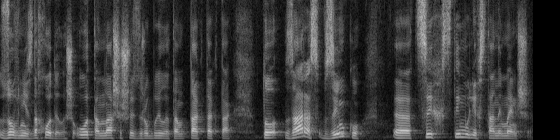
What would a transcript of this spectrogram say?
зовні знаходили, що от там наше щось зробили, там так, так, так. То зараз взимку е, цих стимулів стане менше.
